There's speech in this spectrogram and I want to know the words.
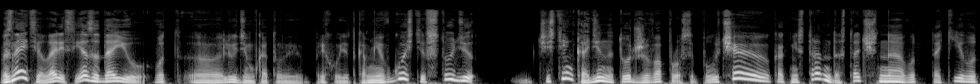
Вы знаете, Ларис, я задаю вот э, людям, которые приходят ко мне в гости в студию, частенько один и тот же вопрос. И получаю, как ни странно, достаточно вот такие вот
